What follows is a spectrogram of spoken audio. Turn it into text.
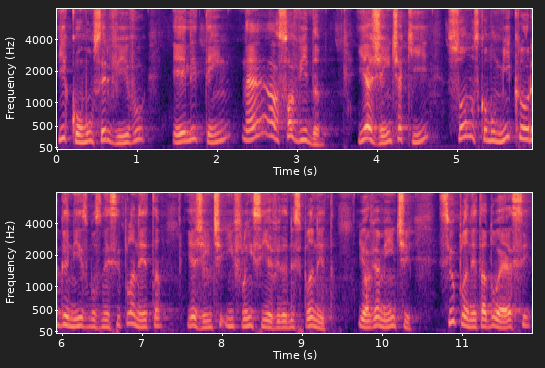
E como um ser vivo, ele tem né, a sua vida. E a gente aqui somos como micro-organismos nesse planeta e a gente influencia a vida nesse planeta. E obviamente, se o planeta adoece,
